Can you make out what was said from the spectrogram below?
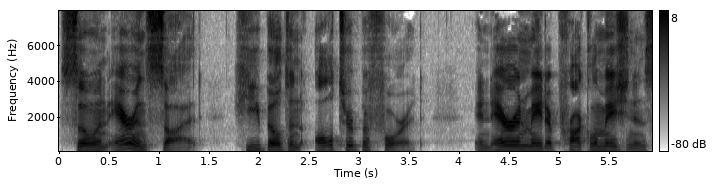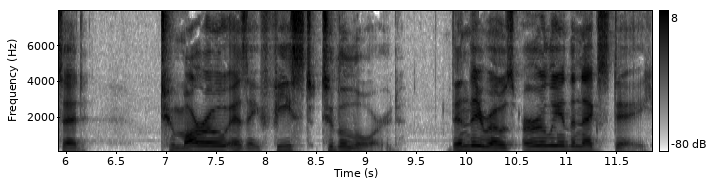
So when Aaron saw it, he built an altar before it. And Aaron made a proclamation and said, Tomorrow is a feast to the Lord. Then they rose early in the next day,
